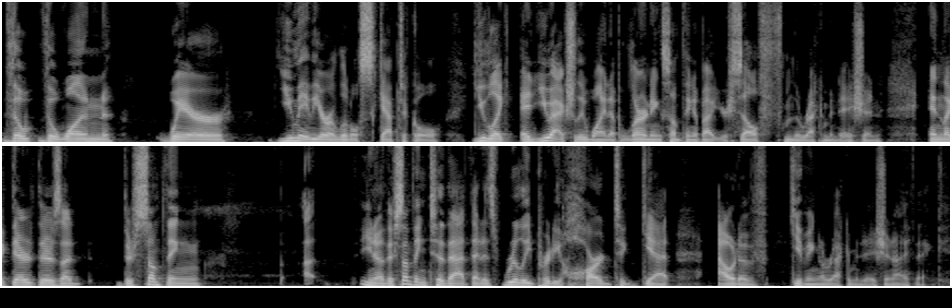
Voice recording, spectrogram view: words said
the the one where you maybe are a little skeptical. You like and you actually wind up learning something about yourself from the recommendation. And like there there's a there's something uh, you know, there's something to that that is really pretty hard to get out of giving a recommendation, I think.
